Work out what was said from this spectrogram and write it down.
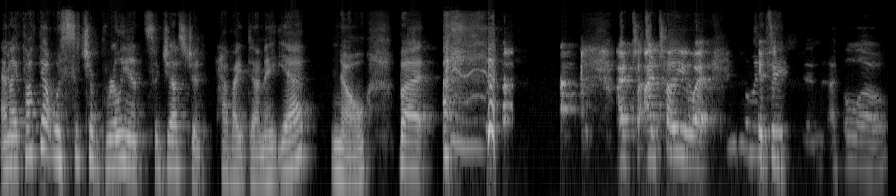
And I thought that was such a brilliant suggestion. Have I done it yet? No, but I, t- I tell you what, it's a hello,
